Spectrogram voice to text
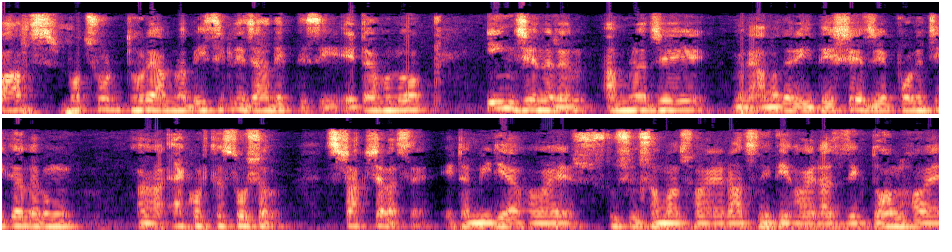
পাঁচ বছর ধরে আমরা বেসিক্যালি যা দেখতেছি, এটা হলো ইন জেনারেল আমরা যে মানে আমাদের এই দেশে যে পলিটিক্যাল এবং এক অর্থে সোশ্যাল স্ট্রাকচার আছে। এটা মিডিয়া হয়, সুশীল সমাজ হয়, রাজনীতি হয়, রাজনৈতিক দল হয়,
